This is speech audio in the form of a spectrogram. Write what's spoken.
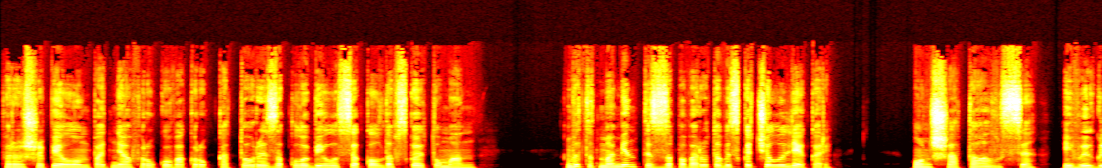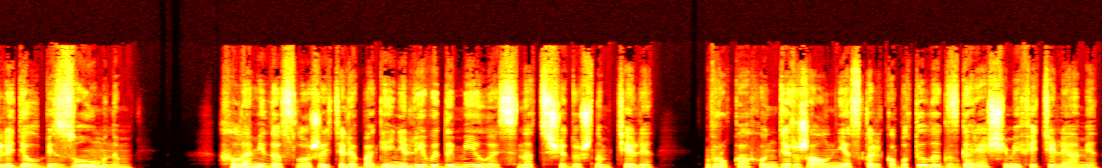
Прошипел он, подняв руку, вокруг которой заклубился колдовской туман. В этот момент из-за поворота выскочил лекарь. Он шатался и выглядел безумным. Хламида служителя богини Ливы дымилась над тщедушном теле. В руках он держал несколько бутылок с горящими фитилями.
